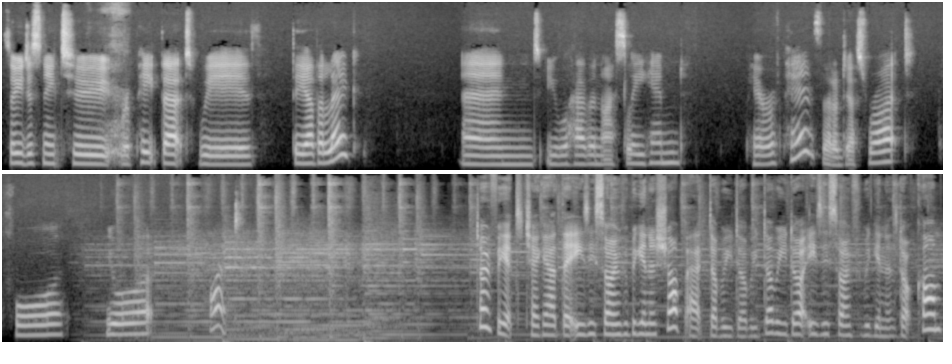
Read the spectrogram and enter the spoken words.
so you just need to repeat that with the other leg and you will have a nicely hemmed pair of pants that are just right for your height. Don't forget to check out the Easy Sewing for Beginners shop at www.easysewingforbeginners.com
